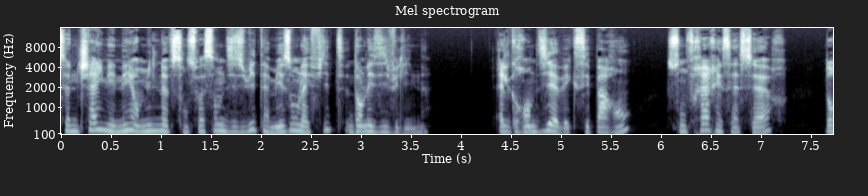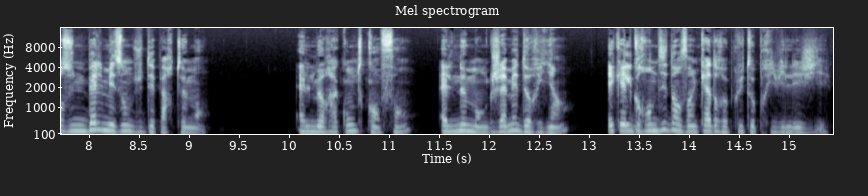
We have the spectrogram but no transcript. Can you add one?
Sunshine est née en 1978 à Maison Lafitte, dans les Yvelines. Elle grandit avec ses parents, son frère et sa sœur, dans une belle maison du département. Elle me raconte qu'enfant, elle ne manque jamais de rien et qu'elle grandit dans un cadre plutôt privilégié.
